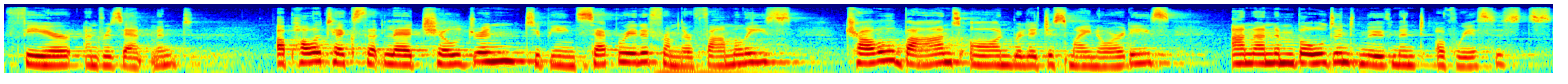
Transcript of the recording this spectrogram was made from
fear and resentment, a politics that led children to being separated from their families, travel bans on religious minorities, and an emboldened movement of racists.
